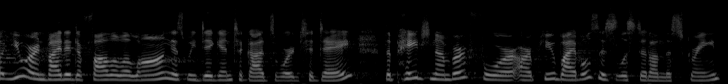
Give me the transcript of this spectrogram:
you are invited to follow along as we dig into God's Word today. The page number for our Pew Bibles is listed on the screen,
